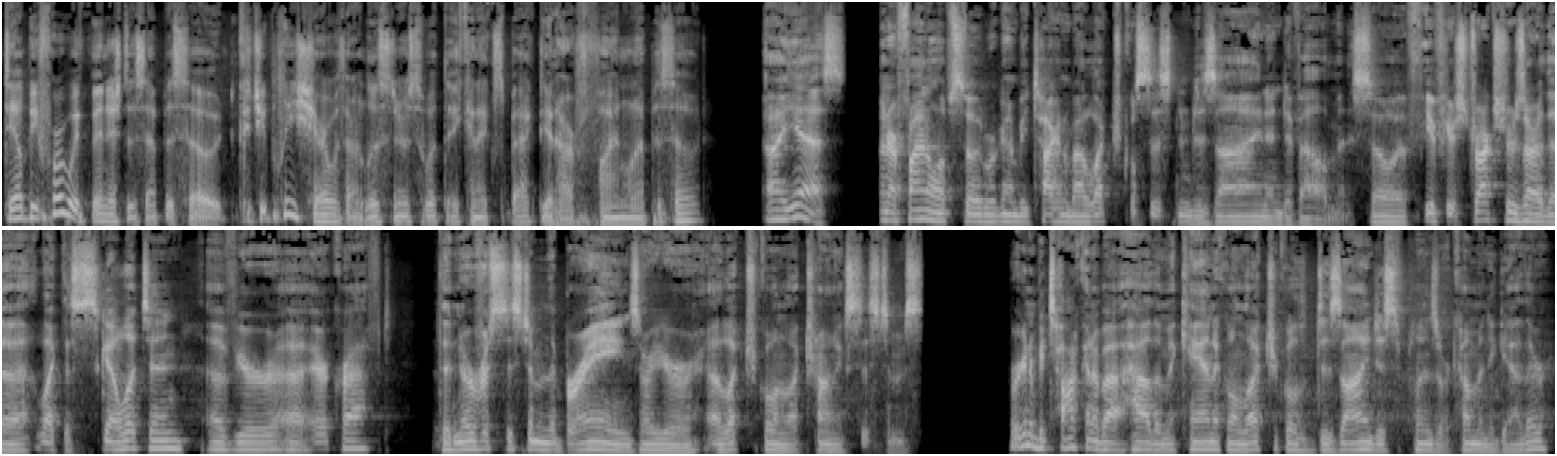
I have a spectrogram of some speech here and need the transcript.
Dale, before we finish this episode, could you please share with our listeners what they can expect in our final episode? Uh, yes. In our final episode, we're going to be talking about electrical system design and development. So if, if your structures are the, like the skeleton of your uh, aircraft, the nervous system and the brains are your electrical and electronic systems. We're going to be talking about how the mechanical and electrical design disciplines are coming together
